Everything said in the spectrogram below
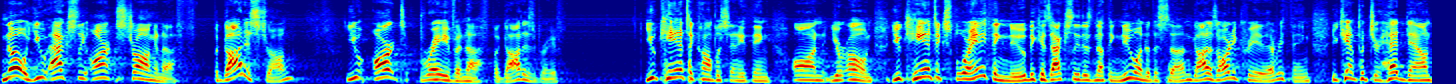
no, you actually aren't strong enough but God is strong. You aren't brave enough, but God is brave. You can't accomplish anything on your own. You can't explore anything new because actually there's nothing new under the sun. God has already created everything. You can't put your head down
